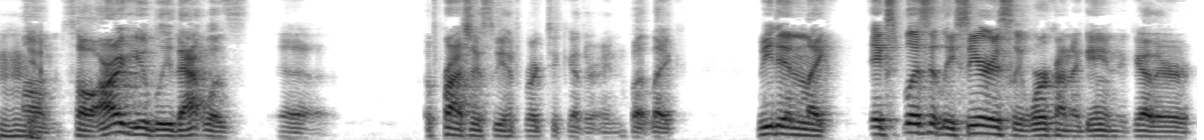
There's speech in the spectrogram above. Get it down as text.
Mhm. Um, so arguably that was uh, a project we had worked together in, but like we didn't like explicitly seriously work on a game together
